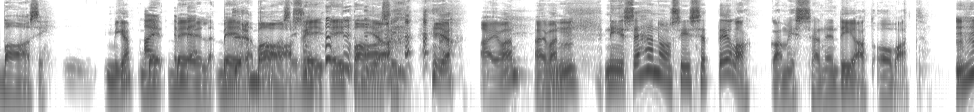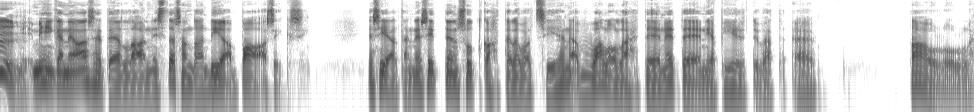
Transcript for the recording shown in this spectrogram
Baasi. Mikä? B, B, baasi. Ei, ei baasi. Joo, aivan, aivan. Mm-hmm. Niin sehän on siis se telakka, missä ne diat ovat. Mm-hmm. Mihinkä ne asetellaan, niin sitä sanotaan diabaasiksi. Ja sieltä ne sitten sutkahtelevat siihen valolähteen eteen ja piirtyvät äh, taululle.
